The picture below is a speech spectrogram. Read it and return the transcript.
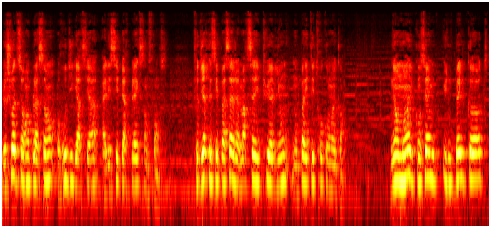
Le choix de ce remplaçant, Rudy Garcia, a laissé perplexe en France. Il faut dire que ses passages à Marseille puis à Lyon n'ont pas été trop convaincants. Néanmoins, il conserve une belle cote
